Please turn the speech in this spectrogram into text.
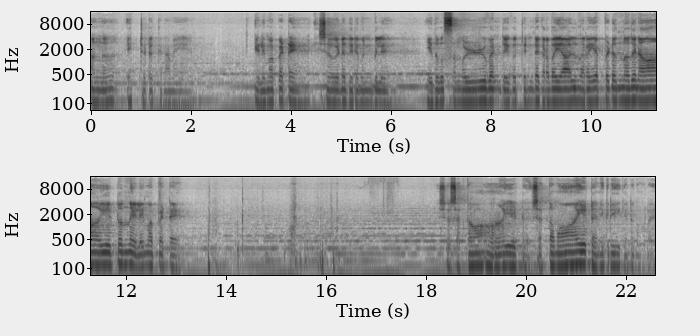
അങ്ങ് ഏറ്റെടുക്കണമേ. എളിമപ്പെട്ട ഈശോയുടെ തിരുമുൻപിൽ ഈ ദിവസം മുഴുവൻ ദൈവത്തിന്റെ കൃപയാൽ നിറയപ്പെടുന്നതിനായിട്ടൊന്ന് എളിമപ്പെട്ടെ ഈശോ ശക്തമായിട്ട് ശക്തമായിട്ട് അനുഗ്രഹിക്കട്ടെ നമ്മളെ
